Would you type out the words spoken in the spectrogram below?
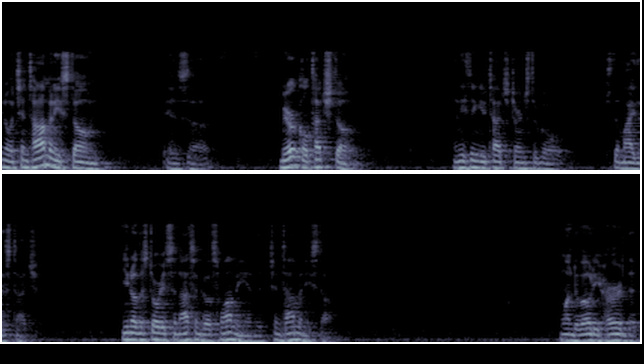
You know, a chintamani stone is a miracle touchstone. Anything you touch turns to gold. It's the Midas touch. You know the story of Sanatana Goswami and the Chintamani stone. One devotee heard that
